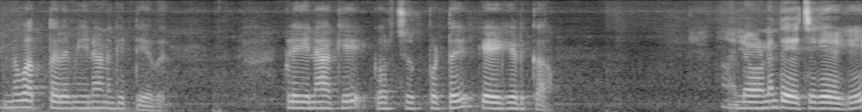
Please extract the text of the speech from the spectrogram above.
ഇന്ന് വത്തല മീനാണ് കിട്ടിയത്. ക്ലീനാക്കി കുറച്ച് ഉപ്പിട്ട് കഴുകിയെടുക്കാം നല്ലോണം തേച്ച് കഴുകി.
